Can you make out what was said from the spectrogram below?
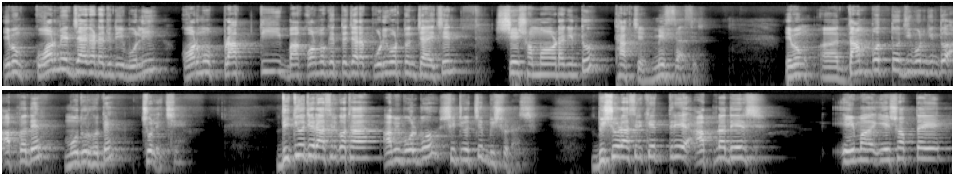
এবং কর্মের জায়গাটা যদি বলি, কর্মপ্রাপ্তি বা কর্মক্ষেত্রে যারা পরিবর্তন চাইছেন, সে সম্ভাবনাটা কিন্তু থাকছে মেষ রাশির। এবং দাম্পত্য জীবন কিন্তু আপনাদের মধুর হতে চলেছে। দ্বিতীয় যে রাশির কথা আমি বলব, সেটি হচ্ছে বিশ্বরাশি বিশ্বরাশির ক্ষেত্রে আপনাদের এ মা, এ সপ্তাহে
